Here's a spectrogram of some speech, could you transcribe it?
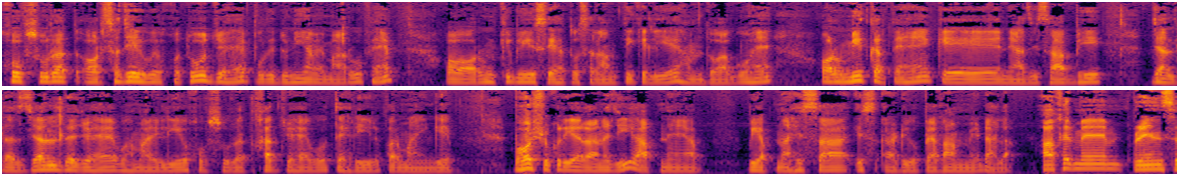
خوبصورت اور سجے ہوئے خطوط جو ہے، پوری دنیا میں معروف ہیں۔ اور ان کی بھی صحت و سلامتی کے لیے ہم دعا گو ہیں اور امید کرتے ہیں کہ نیازی صاحب بھی جلد از جلد جو ہے وہ ہمارے لیے خوبصورت خط جو ہے وہ تحریر فرمائیں گے۔ بہت شکریہ رانا جی آپ نے اب بھی اپنا حصہ اس آڈیو پیغام میں ڈالا۔ آخر میں پرنس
